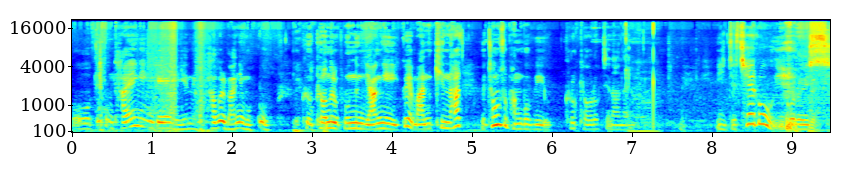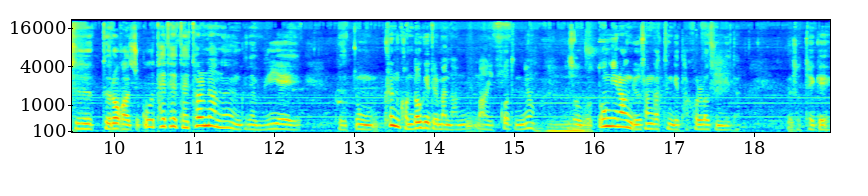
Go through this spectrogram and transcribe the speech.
어, 조금 다행인 게 얘네가 밥을 많이 먹고 네. 그 변을 보는 양이 꽤 많긴 하. 그 청소 방법이 그렇게 어렵진 않아요. 아, 이제 채로 이거를 네. 쓱 들어가지고 탈탈탈 털면은 그냥 위에 그 좀 큰 건더기들만 남아 있거든요. 음, 그래서 뭐 똥이랑 요상 같은 게 다 걸러집니다. 그래서 되게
